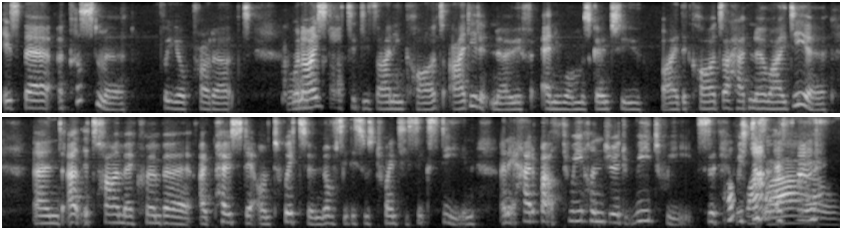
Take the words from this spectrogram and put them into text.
is there a customer for your product. Correct. When I started designing cards, I didn't know if anyone was going to buy the cards. I had no idea. And at the time, I remember I posted it on Twitter, and obviously this was 2016, and it had about 300 retweets, oh, which wow. doesn't wow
